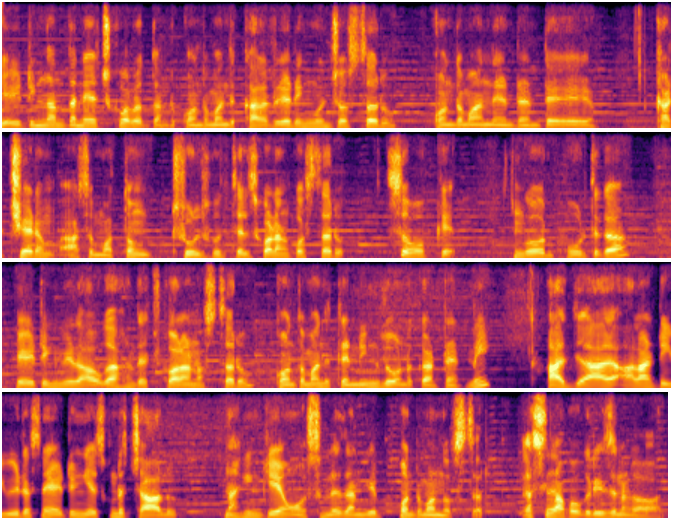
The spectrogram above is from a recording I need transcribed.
ఎడిటింగ్ అంతా నేర్చుకోవద్దంట కొంతమంది కలర్ గ్రేడింగ్ గురించి వస్తారు. కొంతమంది ఏంటంటే కట్ చేయడం అసలు మొత్తం రూల్స్ గురించి తెలుసుకోవడానికి వస్తారు. So okay. ఇంకొకరు పూర్తిగా ఎడిటింగ్ మీద అవగాహన తెచ్చుకోవాలని వస్తారు. కొంతమంది ట్రెండింగ్లో ఉన్న కంటెంట్ని అది అలాంటి వీడియోస్ని ఎడిటింగ్ చేసుకుంటే చాలు నాకు ఇంకేం అవసరం లేదు అని చెప్పి కొంతమంది వస్తారు. అసలు నాకు ఒక రీజన్ కావాలి.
